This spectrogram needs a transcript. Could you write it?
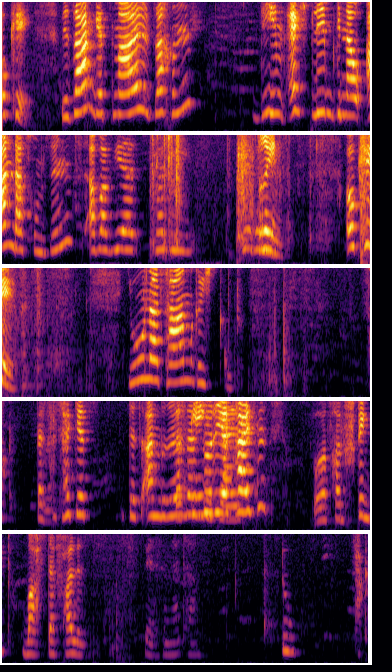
Okay, wir sagen jetzt mal Sachen, die im Echtleben genau andersrum sind, aber wir quasi Drehen. Okay. Jonathan riecht gut. Fuck. Das ist halt jetzt das andere. Das Das, würde jetzt heißen, Jonathan stinkt, was der Fall ist. Wer ist Jonathan? Du. Fuck.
